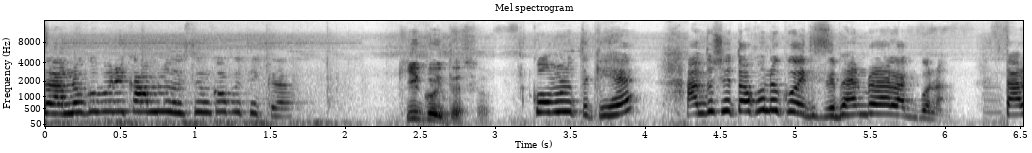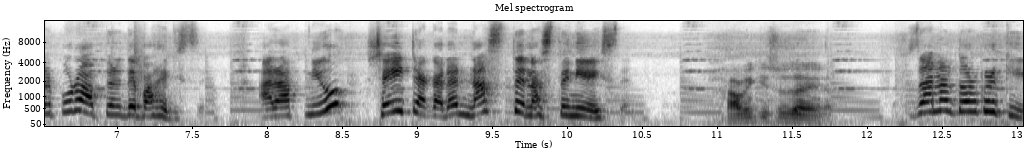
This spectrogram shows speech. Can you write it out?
জানো গোবরে কামলা হয়েছেন কবে থেকে? কি কইতেছো? কোমর তো কি হ্যাঁ? আমি তো সে তখনই কই দিছি ভ্যান ভাড়া লাগবো না। তারপরও আপনাদের পাঠিয়ে দিছে। আর আপনিও সেই টাকাটা নাচতে নাচতে নিয়ে আইছেন। আমি কিছু জানি না। জানার দরকার কি?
